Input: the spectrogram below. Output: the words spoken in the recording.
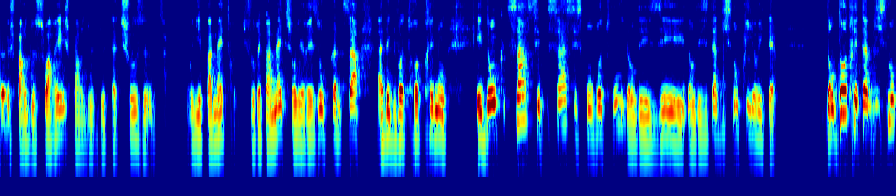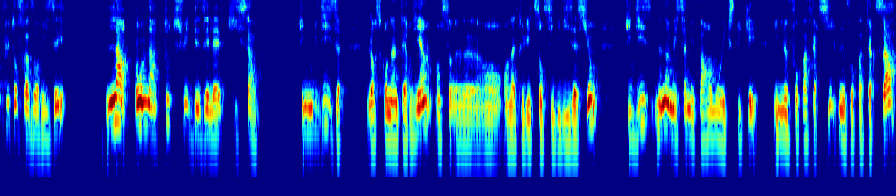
Euh, je parle de soirées, je parle de, de tas de choses. Enfin, pourriez pas mettre, il faudrait pas mettre sur les réseaux comme ça avec votre prénom. Et donc ça, c'est ça, c'est ce qu'on retrouve dans des dans des établissements prioritaires. Dans d'autres établissements plutôt favorisés, là, on a tout de suite des élèves qui savent, qui nous le disent lorsqu'on intervient en, euh, atelier de sensibilisation, qui disent non, non, mais ça, mes parents m'ont expliqué. Il ne faut pas faire ci, il ne faut pas faire ça.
